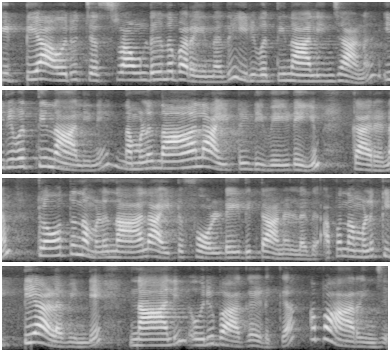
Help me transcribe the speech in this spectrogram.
കിട്ടിയ ആ ഒരു ചെസ്റ്റ് റൗണ്ട് എന്ന് പറയുന്നത് ഇരുപത്തി നാലിഞ്ചാണ് ഇരുപത്തി നാലിനെ നമ്മൾ നാലായിട്ട് ഡിവൈഡ് ചെയ്യും. കാരണം ക്ലോത്ത് നമ്മൾ നാലായിട്ട് ഫോൾഡ് ചെയ്തിട്ടാണുള്ളത്. അപ്പോൾ നമ്മൾ കിട്ടിയ അളവിന്റെ നാലിൽ ഒരു ഭാഗം എടുക്കുക. അപ്പോൾ ആറിഞ്ച്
